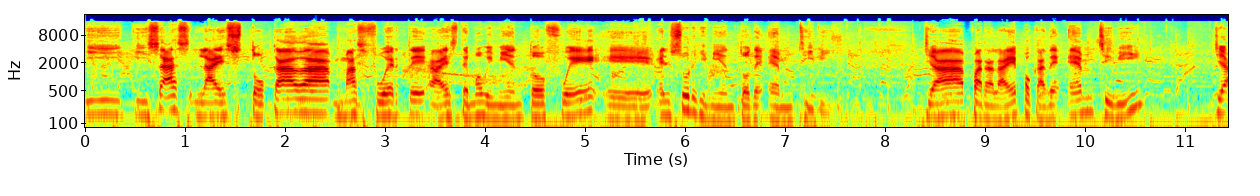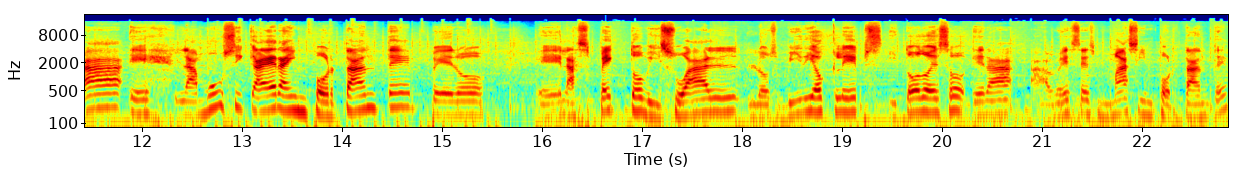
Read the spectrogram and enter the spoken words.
y quizás la estocada más fuerte a este movimiento fue el surgimiento de MTV. Ya para la época de MTV, ya la música era importante, pero el aspecto visual, los videoclips y todo eso era a veces más importante.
